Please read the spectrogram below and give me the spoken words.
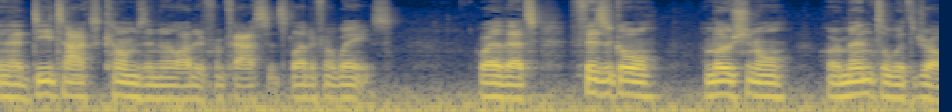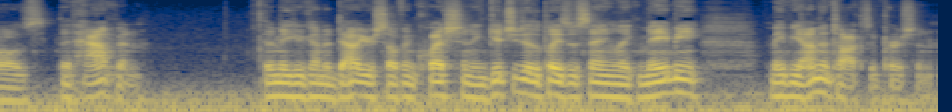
And that detox comes in a lot of different facets, a lot of different ways. Whether that's physical, emotional, or mental withdrawals that happen that make you kind of doubt yourself and question and get you to the place of saying, like, maybe Maybe I'm the toxic person.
